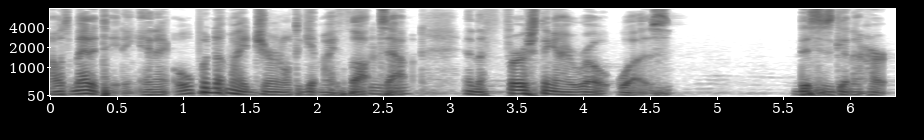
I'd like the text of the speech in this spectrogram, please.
I was meditating and I opened up my journal to get my thoughts Mm-hmm. out. And the first thing I wrote was, this is going to hurt.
